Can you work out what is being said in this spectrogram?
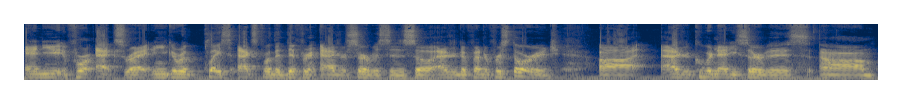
and you for X, right? And you can replace X for the different Azure services. So Azure Defender for storage, uh, Azure Kubernetes service, um,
